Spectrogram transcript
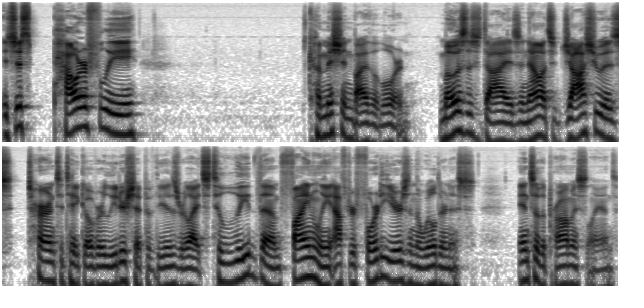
it's just powerfully commissioned by the Lord. Moses dies, and now it's Joshua's turn to take over leadership of the Israelites, to lead them finally, after 40 years in the wilderness, into the promised land.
